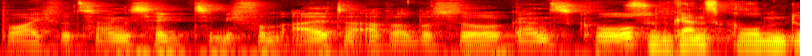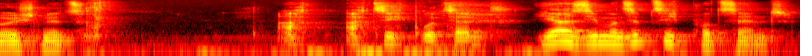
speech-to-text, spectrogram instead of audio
Boah, ich würde sagen, es hängt ziemlich vom Alter ab, aber so ganz grob. So einen ganz groben Durchschnitt. 80 Prozent? Ja, 77 Prozent.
